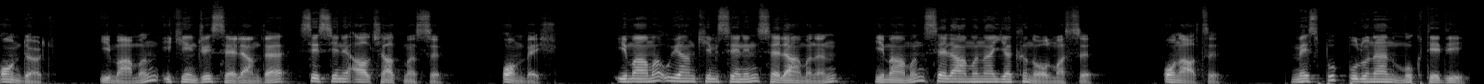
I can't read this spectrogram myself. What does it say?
14. İmamın ikinci selamda sesini alçaltması. 15. İmama uyan kimsenin selamının, imamın selamına yakın olması. 16. Mesbuk bulunan muktedi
